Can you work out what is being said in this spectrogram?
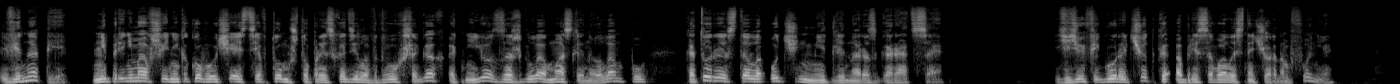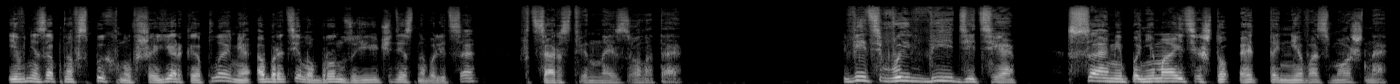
Винапи, не принимавшая никакого участия в том, что происходило в двух шагах от нее, зажгла масляную лампу, которая стала очень медленно разгораться. Ее фигура четко обрисовалась на черном фоне — и внезапно вспыхнувшее яркое пламя обратило бронзу ее чудесного лица в царственное золото. «Ведь вы видите, сами понимаете, что это невозможно»,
